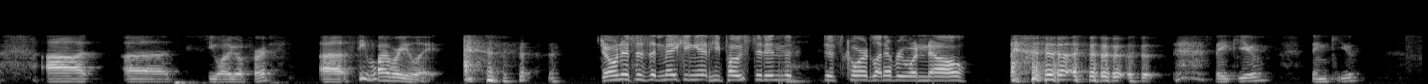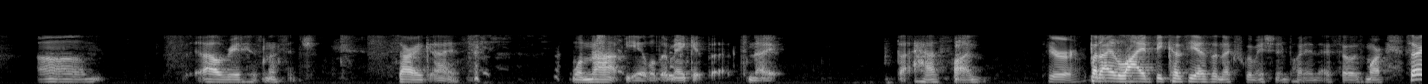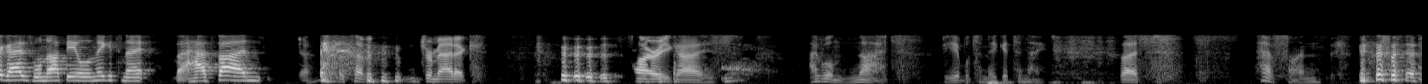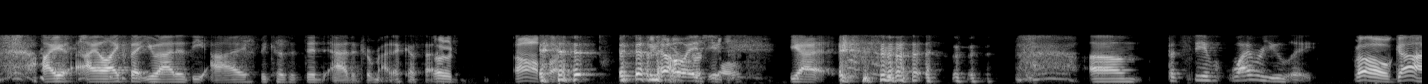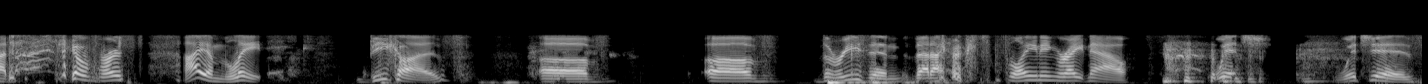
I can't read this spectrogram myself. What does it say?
Uh, uh, do you want to go first? Uh, Steve, why were you late? Jonas isn't making it. He posted in the Discord. Let everyone know. Thank you. Thank you. Um, I'll read his message. Sorry, guys. Will not be able to make it tonight. But have fun. Here, But I lied because he has an exclamation point in there, so it was more. Sorry, guys. Will not be able to make it tonight. But have fun. Yeah, let's have a dramatic. Sorry, guys. I will not be able to make it tonight, but have fun. I I like that you added the I because it did add a dramatic effect. Oh, oh, fuck. no, it, it- yeah. um, but Steve, why were you late? Oh God, go first. I am late because of of the reason that I'm explaining right now, which which is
